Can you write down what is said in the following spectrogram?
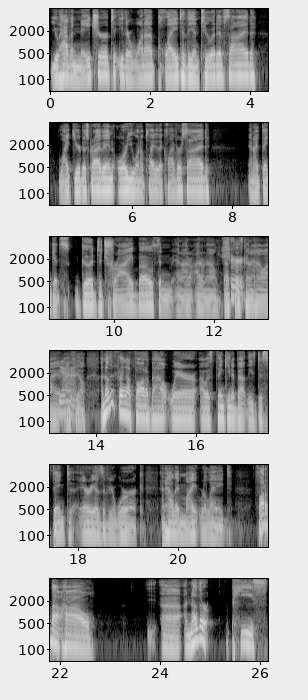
you have a nature to either want to play to the intuitive side, like you're describing, or you want to play to the clever side. And I think it's good to try both. And and I don't I don't know. That's Sure. that's kind of how I, I feel. Another thing I thought about where I was thinking about these distinct areas of your work and how they might relate thought about how uh, another piece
